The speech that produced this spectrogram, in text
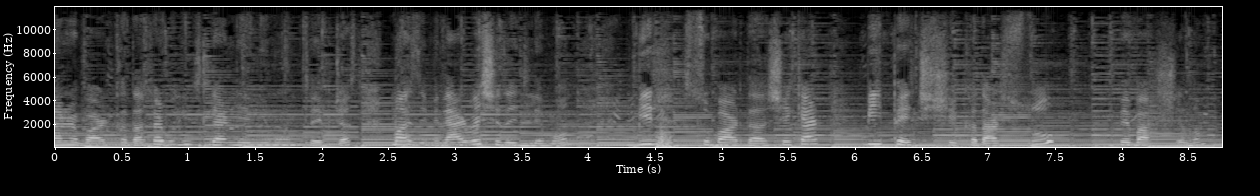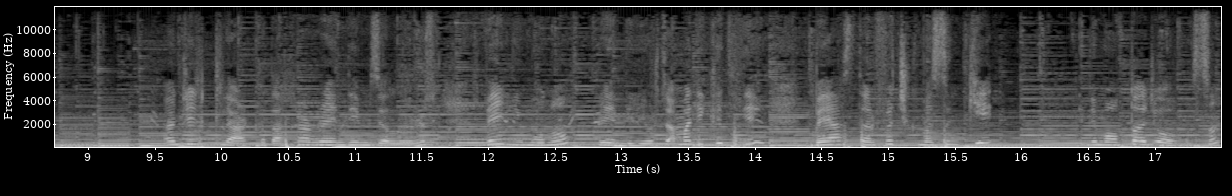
Merhaba arkadaşlar. Bugün sizlerle limonata yapacağız. Malzemeler ve şerit limon, bir su bardağı şeker, bir pet şişe kadar su ve başlayalım. Öncelikle arkadaşlar rendemizi alıyoruz ve limonu rendeliyoruz. Ama dikkat edin beyaz tarafa çıkmasın ki limonata acı olmasın.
